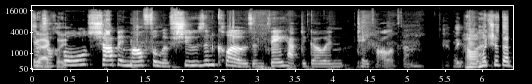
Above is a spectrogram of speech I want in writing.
There's a whole shopping mall full of shoes and clothes, and they have to go and take all of them. Like, How much of that?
